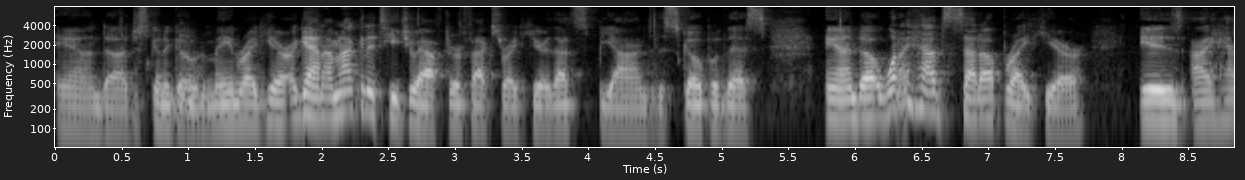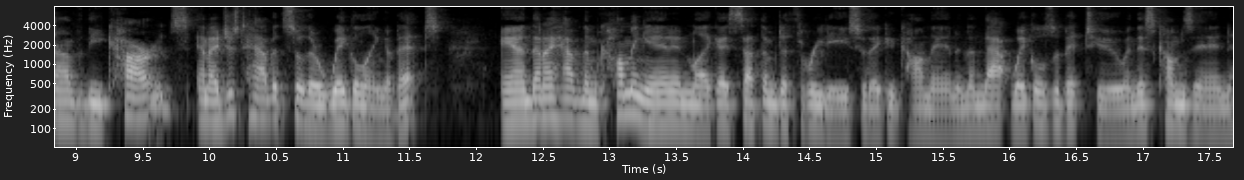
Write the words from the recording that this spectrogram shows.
And uh, just going to go to main right here. Again, I'm not going to teach you After Effects right here. That's beyond the scope of this. And uh, what I have set up right here is I have the cards, and I just have it so they're wiggling a bit. And then I have them coming in and like I set them to 3D so they could come in and then that wiggles a bit too and this comes in.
